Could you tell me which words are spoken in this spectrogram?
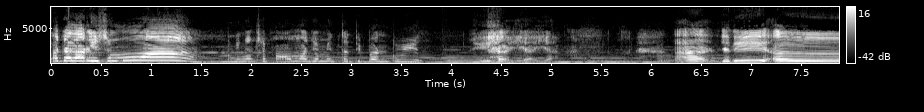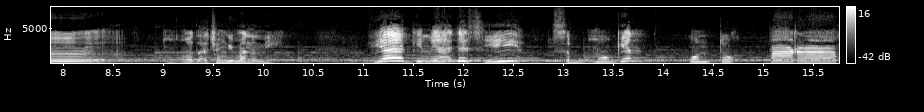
pada lari semua. Mendingan sama om aja minta dibantuin. Iya iya iya. Ah jadi eh uh, acung gimana nih? Ya gini aja sih. Mungkin untuk para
